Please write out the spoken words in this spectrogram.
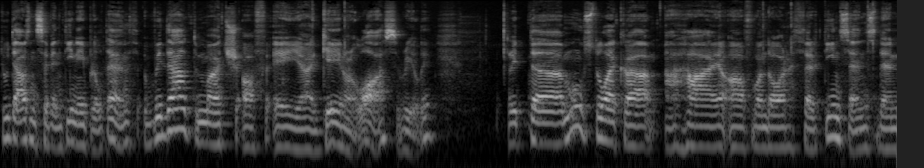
2017 April 10th without much of a uh, gain or loss really. It uh, moves to like a, a high of $1.13 then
